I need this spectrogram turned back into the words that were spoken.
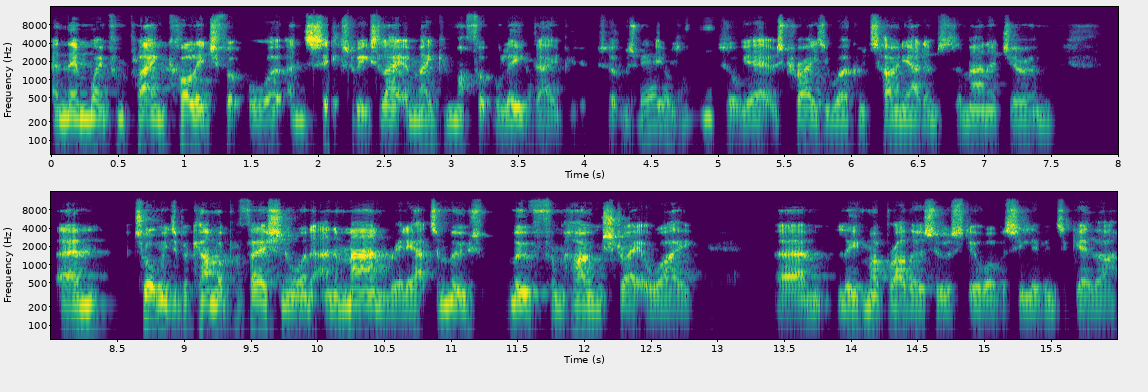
and then went from playing college football and six weeks later making my football league debut. So it was, it was mental. Yeah, it was crazy working with Tony Adams as a manager and um, taught me to become a professional and, and a man. Really had to move move from home straight away. Um, leave my brothers who were still obviously living together.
